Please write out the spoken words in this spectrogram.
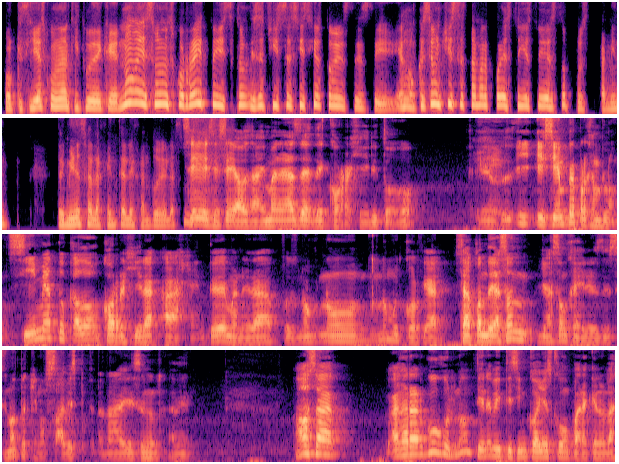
Porque si es con una actitud de que no, eso no es correcto, y ese chiste sí es cierto, este, aunque sea un chiste está mal por esto y esto y esto, pues también terminas a la gente alejando de las Sí, sí, sí, o sea, hay maneras de, de corregir y todo. Y, siempre, por ejemplo, sí me ha tocado corregir a, gente de manera, pues, no, no, no, muy cordial. O sea, cuando ya son, ya son haters, se nota que no sabes porque nada, a ver. Vamos a agarrar Google, ¿no? Tiene 25 años como para que no la,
